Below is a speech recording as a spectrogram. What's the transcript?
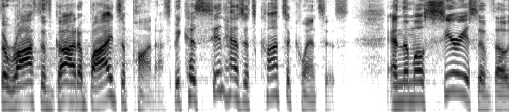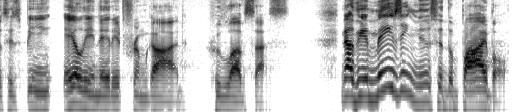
the wrath of God abides upon us because sin has its consequences. And the most serious of those is being alienated from God who loves us. Now, the amazing news of the Bible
